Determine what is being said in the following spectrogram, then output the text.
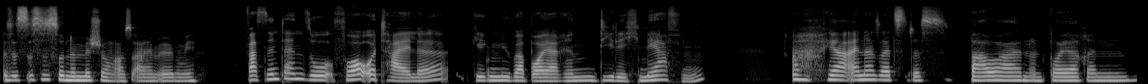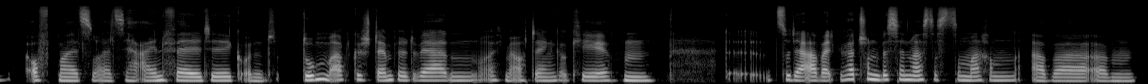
es ist, es ist so eine Mischung aus allem irgendwie. Was sind denn so Vorurteile gegenüber Bäuerinnen, die dich nerven? Ach, ja, einerseits, dass Bauern und Bäuerinnen oftmals so als sehr einfältig und dumm abgestempelt werden. Wo ich mir auch denke, okay, hm, zu der Arbeit gehört schon ein bisschen was, das zu machen, aber ähm,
